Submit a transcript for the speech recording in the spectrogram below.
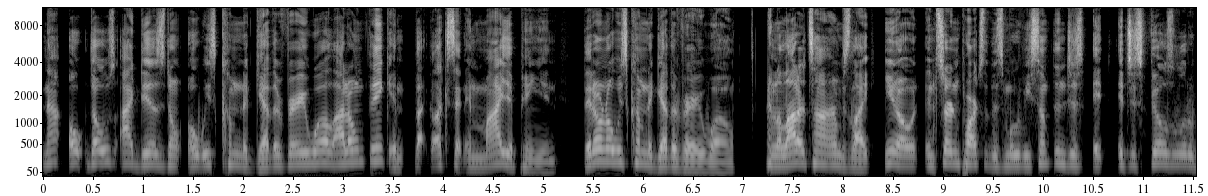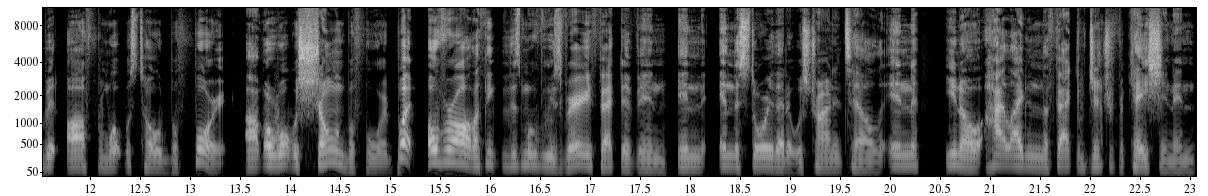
not oh, those ideas don't always come together very well. I don't think, and like, like I said, in my opinion, they don't always come together very well. And a lot of times, like, you know, in certain parts of this movie, something just it, it just feels a little bit off from what was told before it, um, or what was shown before it. But overall, I think this movie was very effective in in in the story that it was trying to tell, in you know, highlighting the fact of gentrification. And,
